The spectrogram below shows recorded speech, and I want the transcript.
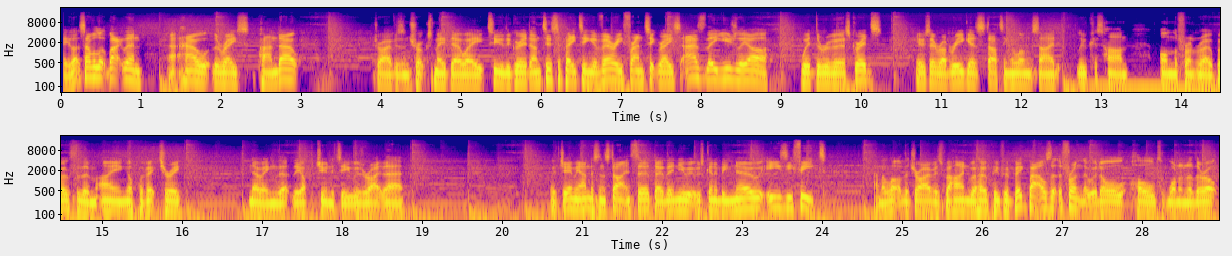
Let's have a look back then at how the race panned out. Drivers and trucks made their way to the grid, anticipating a very frantic race, as they usually are with the reverse grids. Jose Rodrigues starting alongside Lucas Hahn on the front row, both of them eyeing up a victory, knowing that the opportunity was right there. With Jamie Anderson starting third, though, they knew it was going to be no easy feat, and a lot of the drivers behind were hoping for big battles at the front that would all hold one another up.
